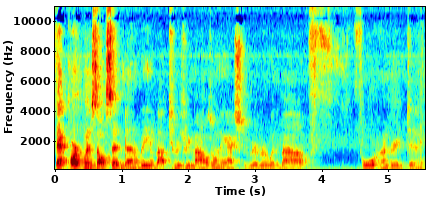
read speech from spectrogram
That park, when it's all said and done, will be about two or three miles on the Ashley River with about 400 to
